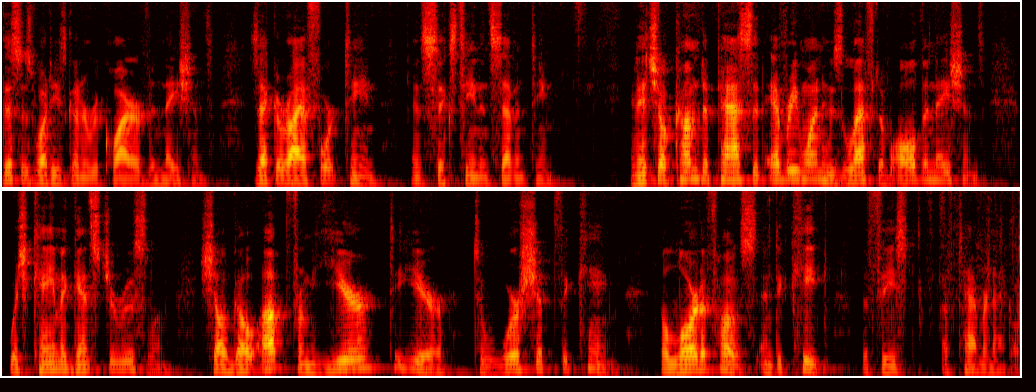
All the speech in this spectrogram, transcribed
this is what he's going to require of the nations. Zechariah 14 and 16 and 17. And it shall come to pass that everyone who's left of all the nations which came against Jerusalem shall go up from year to year to worship the King, the Lord of hosts, and to keep the Feast of Tabernacles.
